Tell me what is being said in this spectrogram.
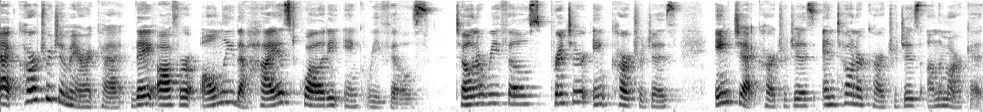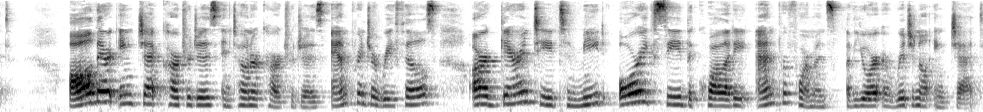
At Cartridge America, they offer only the highest quality ink refills, toner refills, printer ink cartridges, inkjet cartridges, and toner cartridges on the market. All their inkjet cartridges and toner cartridges and printer refills are guaranteed to meet or exceed the quality and performance of your original inkjet.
